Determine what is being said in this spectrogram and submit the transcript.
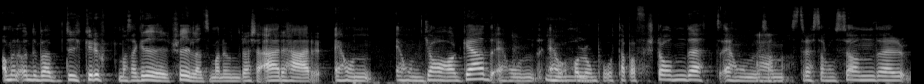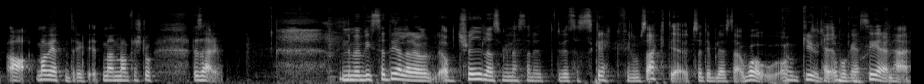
ja, men, och det bara dyker upp massa grejer i trailern som man undrar, så är, det här, är, hon, är hon jagad? Är hon, är, håller hon på att tappa förståndet? Är hon liksom, Stressar hon sönder? Ja, man vet inte riktigt, men man förstår. Det är här, Nej, men vissa delar av, av trailern såg nästan ut, du vet, så skräckfilmsaktiga ut. Så det blev så här, wow, och, Åh, gud, vad vågar jag se den här?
